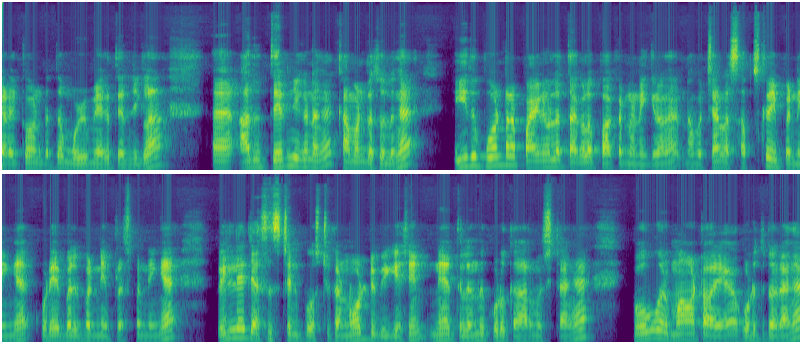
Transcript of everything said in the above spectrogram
கிடைக்கும்ன்றத முழுமையாக தெரிஞ்சுக்கலாம். அது தெரிஞ்சுக்கணுங்க கமெண்ட்டில் சொல்லுங்கள் இது போன்ற பயனுள்ள தகவலை பார்க்கணும்னு நினைக்கிறோங்க நம்ம சேனலை சப்ஸ்கிரைப் பண்ணிங்க கூட பெல் பண்ணி ப்ரெஸ் பண்ணிங்க. வில்லேஜ் அசிஸ்டன்ட் போஸ்ட்டுக்கான நோட்டிஃபிகேஷன் நேற்றுலேருந்து கொடுக்க ஆரம்பிச்சிட்டாங்க. ஒவ்வொரு மாவட்ட வாரியாக கொடுத்துட்டு வராங்க.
